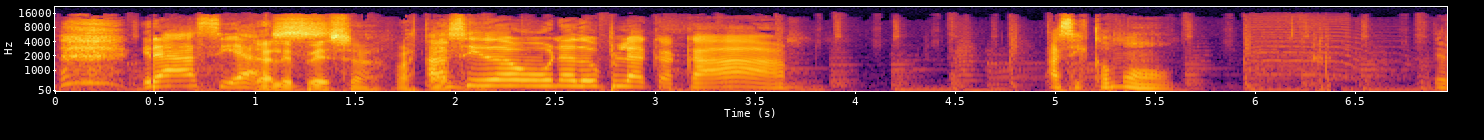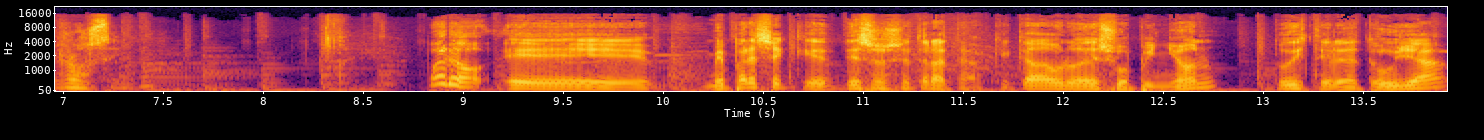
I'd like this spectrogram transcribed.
Gracias. Ya le pesa bastante. Ha sido una dupla que acá. Así como. De roce, ¿no? Bueno, eh, me parece que de eso se trata, que cada uno dé su opinión. Tú diste la tuya.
